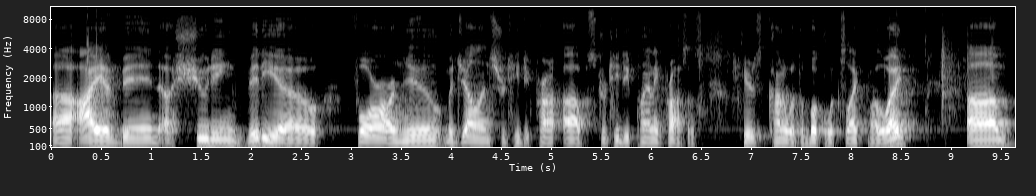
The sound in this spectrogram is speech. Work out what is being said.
uh, I have been uh, shooting video for our new Magellan strategic, pro- uh, strategic planning process. Here's kind of what the book looks like, by the way. Um,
